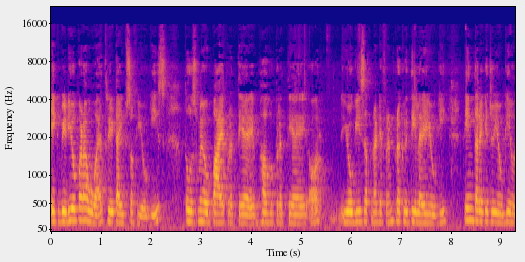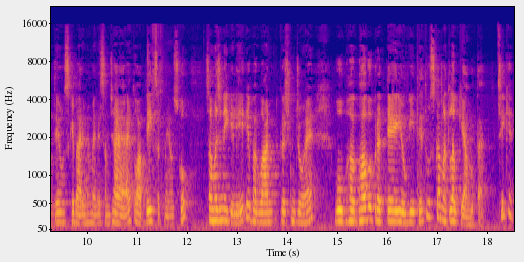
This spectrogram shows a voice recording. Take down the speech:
एक वीडियो पड़ा हुआ है थ्री टाइप्स ऑफ़ योगीज तो उसमें उपाय प्रत्यय, भव प्रत्यय और योगीज अपना डिफरेंट प्रकृति लय योगी। तीन तरह के जो योगी होते हैं, उसके बारे में मैंने समझाया है तो आप देख सकते हैं उसको। समझने के लिए कि भगवान कृष्ण जो है, वो भव प्रत्यय योगी थे तो उसका मतलब क्या होता है? ठीक है?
